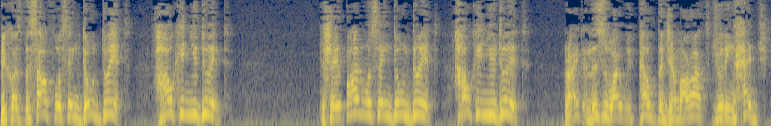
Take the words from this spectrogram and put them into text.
Because the self was saying, don't do it. How can you do it? The shaitan was saying, don't do it. How can you do it? Right? And this is why we pelt the jamarat during Hajj.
